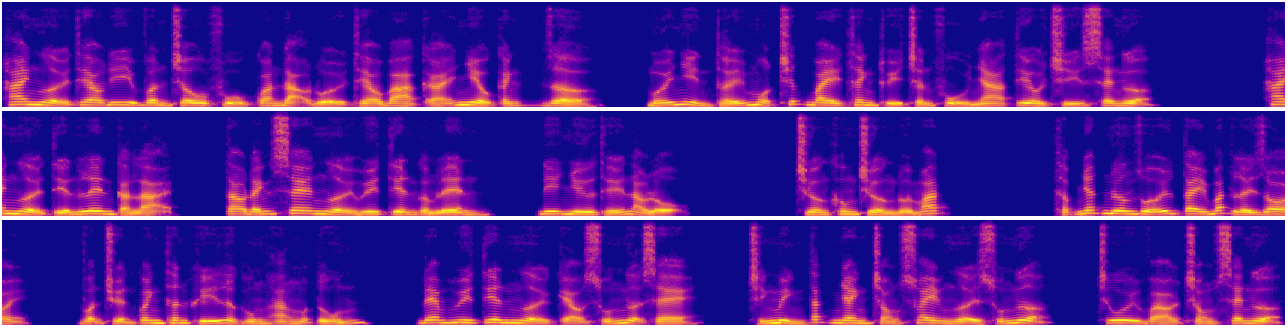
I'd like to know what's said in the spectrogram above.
Hai người theo đi Vân Châu Phủ quan đạo đuổi theo ba cái nhiều canh giờ, mới nhìn thấy một chiếc bay thanh thủy chấn phủ nha tiêu chí xe ngựa. Hai người tiến lên cản lại, tao đánh xe người huy tiên gầm lên, đi như thế nào lộ. Trường không trường đôi mắt. Thập nhất nương rỗi tay bắt lấy roi, vận chuyển quanh thân khí lực hung hăng một túm, đem huy tiên người kéo xuống ngựa xe, chính mình tắt nhanh chóng xoay người xuống ngựa, chui vào trong xe ngựa.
